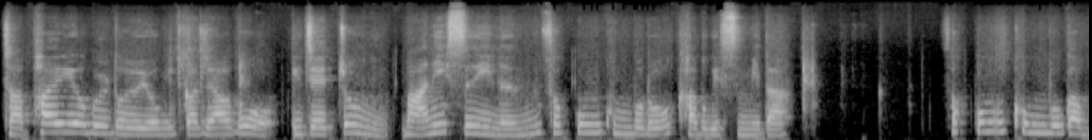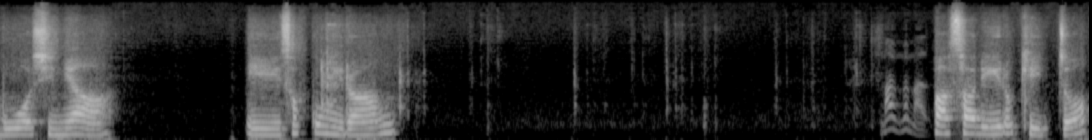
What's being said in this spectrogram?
자, 파이어볼도 여기까지 하고 이제 좀 많이 쓰이는 석궁 콤보로 가보겠습니다. 석궁 콤보가 무엇이냐? 이 석궁이랑 화살이 이렇게 있죠?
